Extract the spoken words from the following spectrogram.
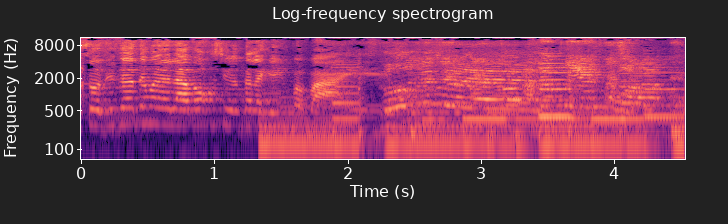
So, dito natin malalaman kung sino talaga yung babae. Alam mo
